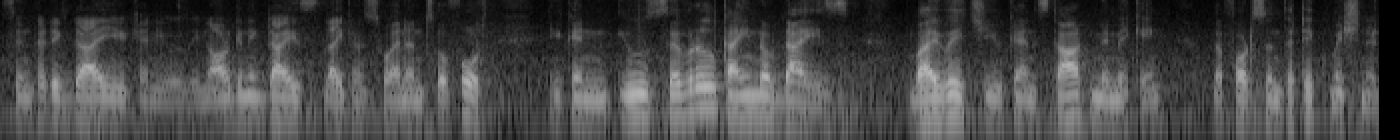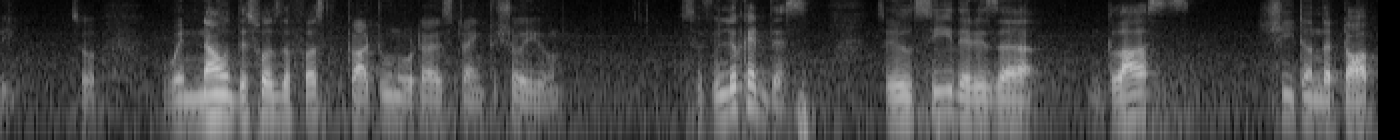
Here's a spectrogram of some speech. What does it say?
synthetic dye, you can use inorganic dyes like and so on and so forth. You can use several kind of dyes by which you can start mimicking the photosynthetic machinery. So, when now this was the first cartoon what I was trying to show you. So, if you look at this, so you will see there is a glass sheet on the top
